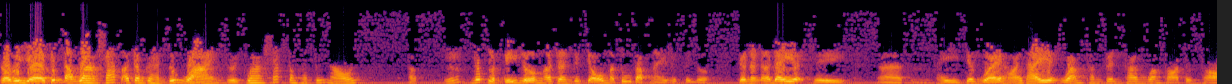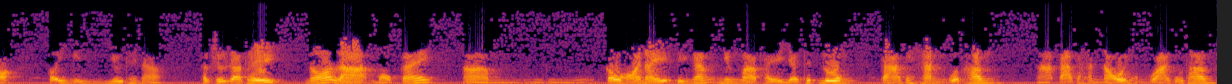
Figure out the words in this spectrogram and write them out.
rồi bây giờ chúng ta quan sát ở trong cái hành tướng ngoại rồi quan sát trong hành tướng nội. Rất, rất là kỹ lưỡng ở trên cái chỗ mà tu tập này rất kỹ lưỡng. Cho nên ở đây thì à, thầy chân huệ hỏi thầy quán thân trên thân quán thọ trên thọ có ý nghĩa như thế nào? Thật sự ra thì nó là một cái à, câu hỏi này tuy ngắn nhưng mà thầy giải thích luôn cả cái hành của thân à, cả cái hành nội hành ngoại của thân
